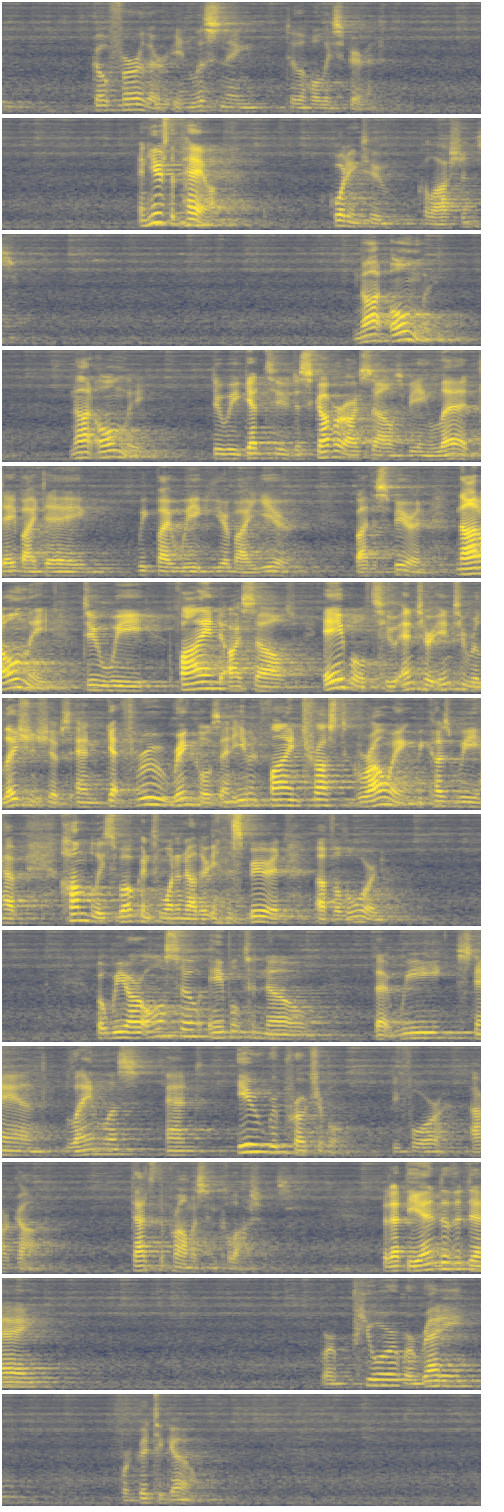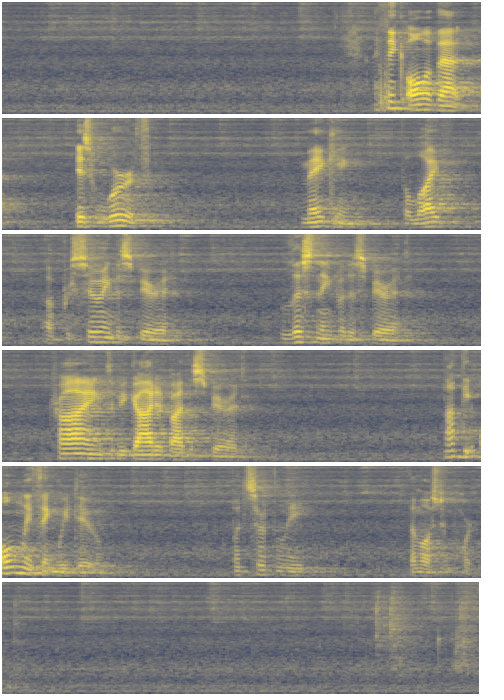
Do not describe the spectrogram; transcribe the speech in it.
go further in listening to the Holy Spirit. And here's the payoff, according to Colossians. Not only, not only do we get to discover ourselves being led day by day, week by week, year by year by the Spirit, not only do we find ourselves able to enter into relationships and get through wrinkles and even find trust growing because we have humbly spoken to one another in the Spirit of the Lord. But we are also able to know that we stand blameless and irreproachable before our God. That's the promise in Colossians. That at the end of the day, we're pure, we're ready, we're good to go. I think all of that is worth making the life of pursuing the Spirit, listening for the Spirit, trying to be guided by the Spirit. Not the only thing we do, but certainly the most important.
